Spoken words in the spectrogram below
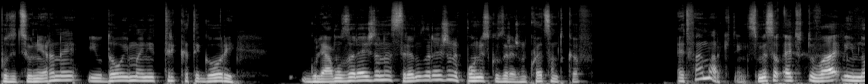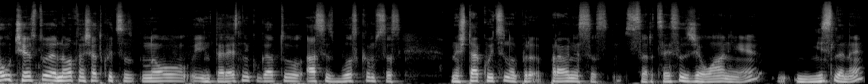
позициониране и отдолу има едни три категории. Голямо зареждане, средно зареждане, по-низко зареждане, което съм такъв. Е, това е маркетинг. В смисъл, ето това е и много често едно от нещата, които са много интересни, когато аз се сблъскам с неща, които са направени с сърце, с желание, мислене.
